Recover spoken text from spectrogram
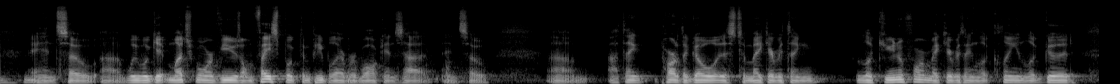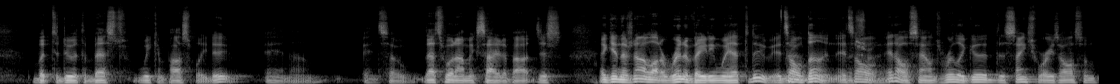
Mm-hmm. And so uh, we will get much more views on Facebook than people ever walk inside. And so um, I think part of the goal is to make everything look uniform, make everything look clean, look good, but to do it the best we can possibly do. And um, and so that's what I'm excited about. Just again, there's not a lot of renovating we have to do. It's no, all done. It's all right. it all sounds really good. The sanctuary is awesome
